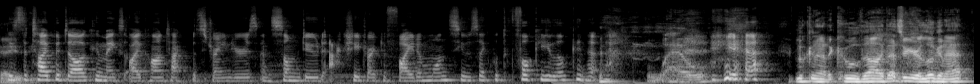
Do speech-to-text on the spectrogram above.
Yeah, He's the type of dog who makes eye contact with strangers, and some dude actually tried to fight him once. He was like, "What the fuck are you looking at?" Wow, yeah. looking at a cool dog. That's what you're looking at.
